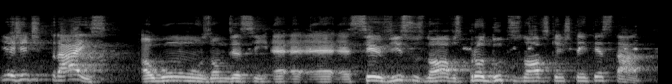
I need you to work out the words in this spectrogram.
E a gente traz alguns, vamos dizer assim, é, é, é, serviços novos, produtos novos que a gente tem testado.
